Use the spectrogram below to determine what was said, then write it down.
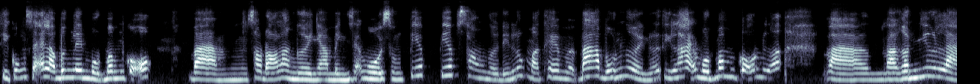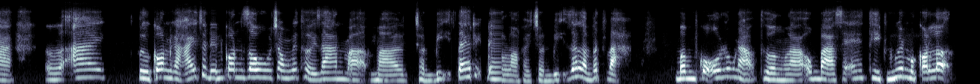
thì cũng sẽ là bưng lên một mâm cỗ. Và sau đó là người nhà mình sẽ ngồi xuống tiếp tiếp xong rồi đến lúc mà thêm ba bốn người nữa thì lại một mâm cỗ nữa. Và và gần như là uh, ai từ con gái cho đến con dâu trong cái thời gian mà mà chuẩn bị Tết ấy, đều là phải chuẩn bị rất là vất vả mâm cỗ lúc nào thường là ông bà sẽ thịt nguyên một con lợn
